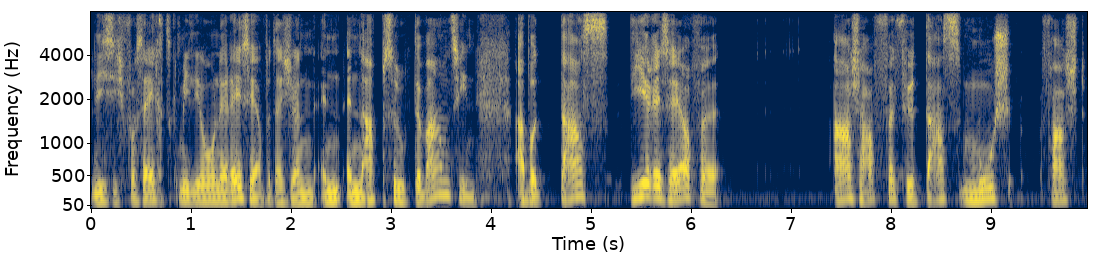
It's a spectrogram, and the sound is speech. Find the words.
ließ ich von 60 Millionen Reserven. Das ist ein, ein, ein absoluter Wahnsinn. Aber das die Reserve anschaffen, für das muss fast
